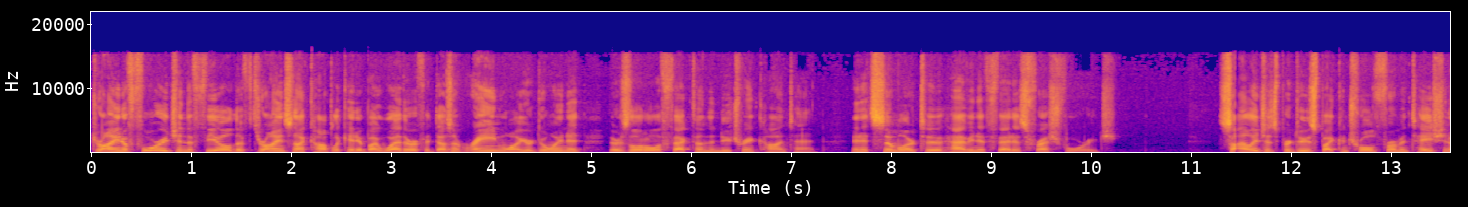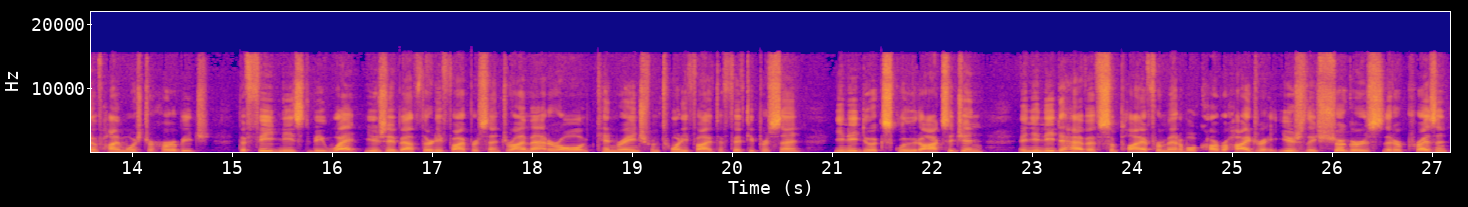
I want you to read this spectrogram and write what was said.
Drying a forage in the field, if drying's not complicated by weather, if it doesn't rain while you're doing it, there's little effect on the nutrient content. And it's similar to having it fed as fresh forage. Silage is produced by controlled fermentation of high moisture herbage. The feed needs to be wet, usually about 35% dry matter, or it can range from 25 to 50%. You need to exclude oxygen, and you need to have a supply of fermentable carbohydrate, usually sugars that are present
